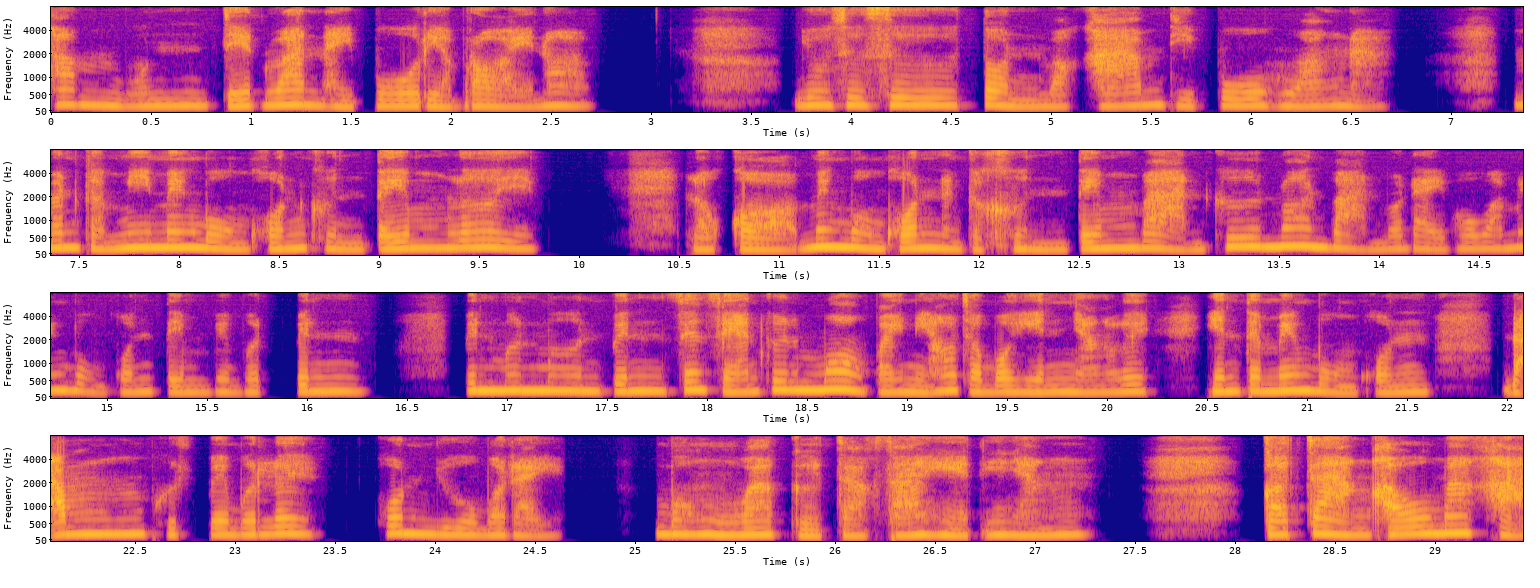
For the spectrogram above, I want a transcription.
ทำบุญเจ็ดวันให้ปู่เรียบร้อยเนาะอยู่ซื่อๆต้นบักขามที่ปู่หวงน่ะ มันก็มีแมงบ่งขนขึ้นเต็มเลยแล้วก็แมงบ่งขนนั้นก็ขึ้นเต็มบ้านคือนอนบ้านบ่ได้เพราะว่าแมงบ่งขนเต็มไปเบิดเป็น เป็นหมื่นๆ เป็นแสนๆ คือมองไปนี่เราจะบ่เห็นหยังเลย เห็นแต่แมงบ่งขนดำผึดไปเบิดเลย คนอยู่บ่ได้บ่รู้ว่าเกิดจากสาเหตุอิหยัง ก็จ้างเขามาฆ่า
